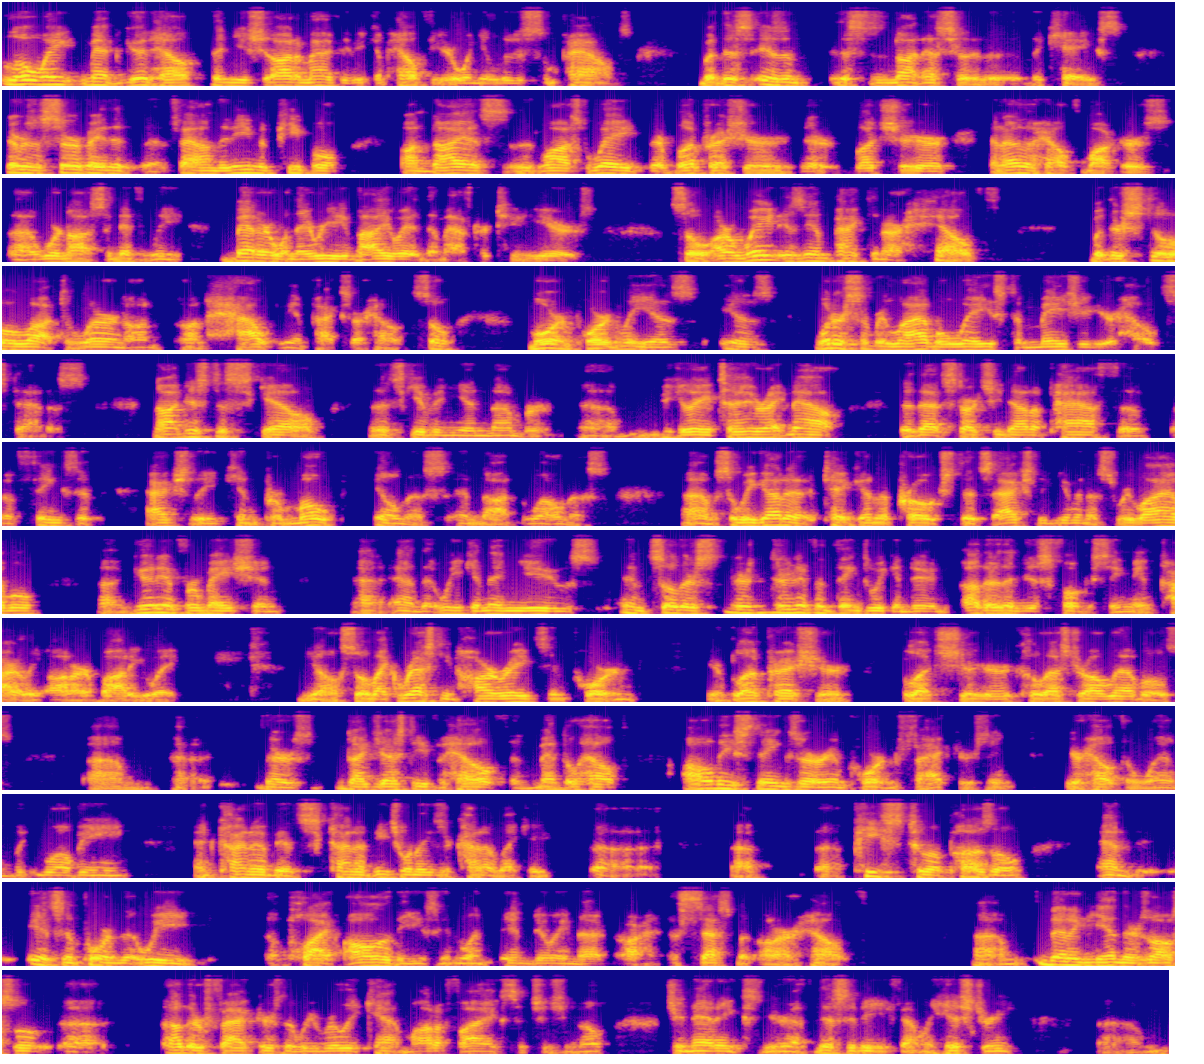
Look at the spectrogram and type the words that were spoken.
low weight meant good health, then you should automatically become healthier when you lose some pounds. But this isn't this is not necessarily the, the case. There was a survey that found that even people on diets that lost weight, their blood pressure, their blood sugar, and other health markers uh, were not significantly better when they reevaluated them after two years. So our weight is impacting our health, but there's still a lot to learn on on how it impacts our health. So more importantly is, is what are some reliable ways to measure your health status? Not just a scale that's giving you a number. Um, because I can tell you right now that that starts you down a path of, of things that actually can promote illness and not wellness. Um, so we got to take an approach that's actually giving us reliable, uh, good information, uh, and that we can then use. And so there's, there's there are different things we can do other than just focusing entirely on our body weight you know, so like resting heart rate's important, your blood pressure, blood sugar, cholesterol levels. Um, uh, there's digestive health and mental health. All these things are important factors in your health and well-being. And kind of, it's kind of each one of these are kind of like a, uh, a, a piece to a puzzle. And it's important that we apply all of these in when in doing our assessment on our health. Um, then again, there's also uh, other factors that we really can't modify, such as, you know, genetics, your ethnicity, family history. Um,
